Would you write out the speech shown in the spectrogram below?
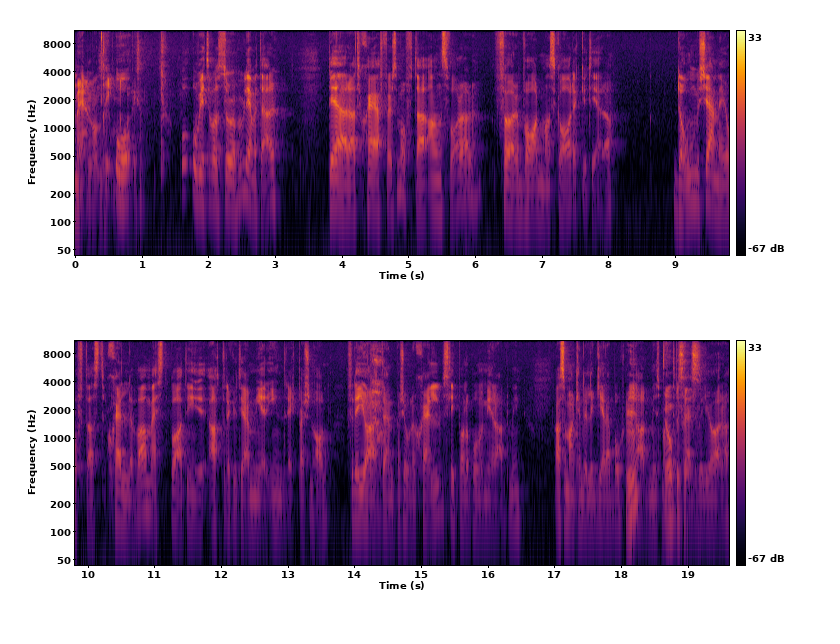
Med någonting. Då, Och- liksom. Och, och vet du vad det stora problemet är? Det är att chefer som ofta ansvarar för vad man ska rekrytera. De tjänar ju oftast själva mest på att, att rekrytera mer indirekt personal. För det gör att den personen själv slipper hålla på med mer admin. Alltså man kan delegera bort Mm. admin som man Jo, inte precis. själv vill göra.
